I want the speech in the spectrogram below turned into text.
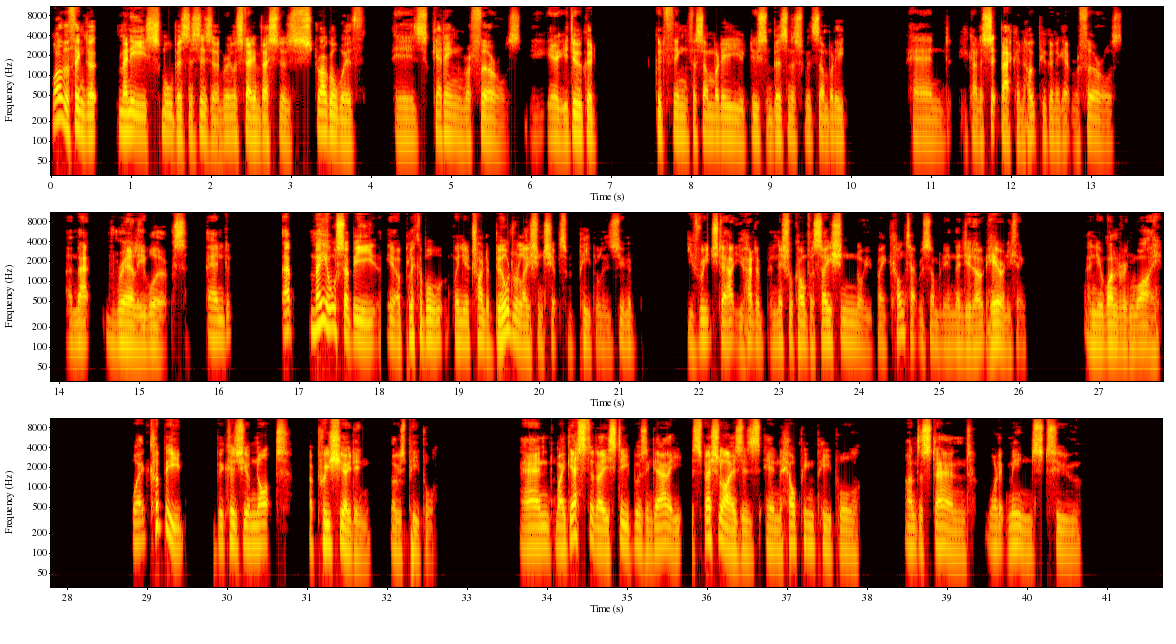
One of the things that many small businesses and real estate investors struggle with is getting referrals. You know, you do a good good thing for somebody, you do some business with somebody, and you kind of sit back and hope you're going to get referrals. And that rarely works. And that may also be, you know, applicable when you're trying to build relationships with people is, you know, you've reached out, you had an initial conversation or you've made contact with somebody and then you don't hear anything and you're wondering why. Well, it could be because you're not appreciating those people. And my guest today, Steve Buzogany, specializes in helping people understand what it means to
